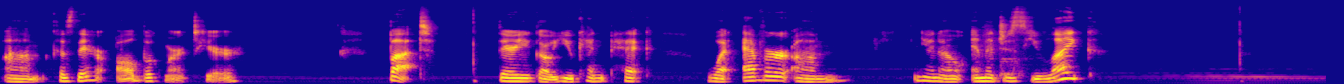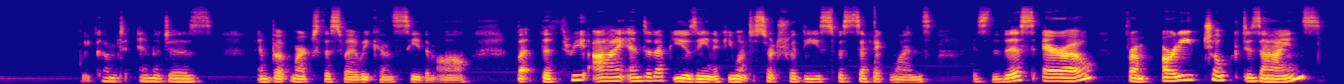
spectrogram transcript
because um, they're all bookmarked here. But there you go. You can pick whatever, um, you know, images you like. We come to images and bookmarks this way we can see them all. But the three I ended up using, if you want to search for these specific ones, is this arrow from Artichoke Designs,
